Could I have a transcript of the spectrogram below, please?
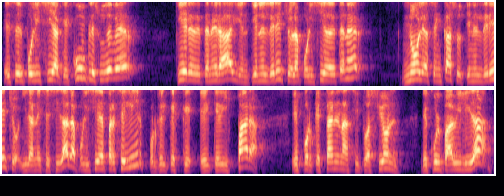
es el policía que cumple su deber quiere detener a alguien, tiene el derecho de la policía de detener, no le hacen caso, tiene el derecho y la necesidad la policía de perseguir, porque el que, el que dispara es porque está en una situación de culpabilidad,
